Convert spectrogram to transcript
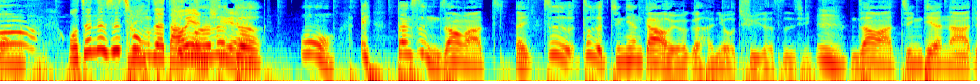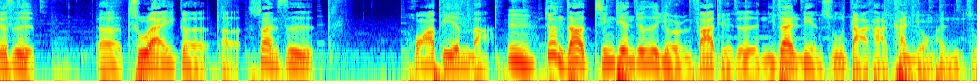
疯了？我真的是冲着导演去、你这么那個哦，哎、但是你知道吗？哎、这这个今天刚好有一个很有趣的事情，嗯你知道吗？今天呢、就是呃，出来一个呃，算是花边吧。嗯，就你知道，今天就是有人发觉，就是你在脸书打卡看《永恒族》，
